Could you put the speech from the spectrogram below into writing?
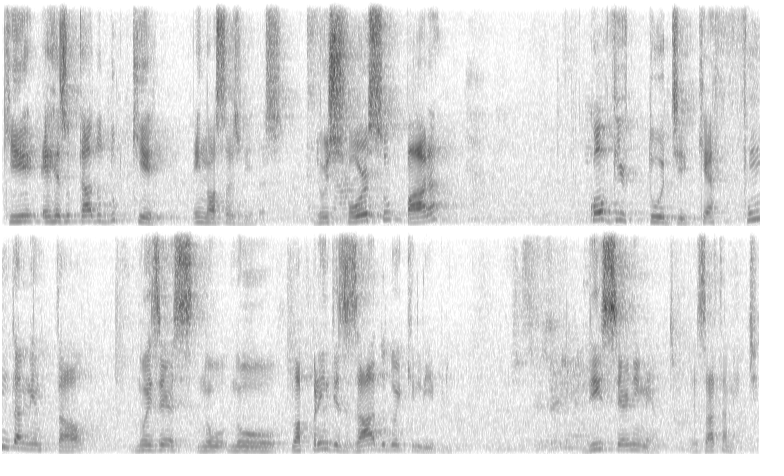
que é resultado do que em nossas vidas? Do esforço para qual virtude que é fundamental no, no, no, no aprendizado do equilíbrio? Discernimento. discernimento, exatamente.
